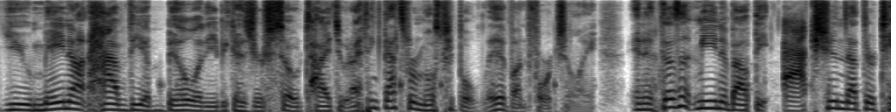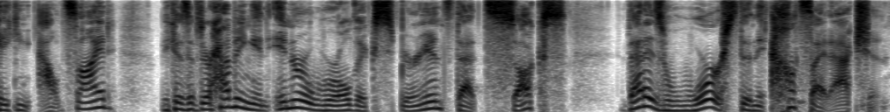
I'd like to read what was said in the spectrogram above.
you may not have the ability because you're so tied to it. I think that's where most people live, unfortunately. And it doesn't mean about the action that they're taking outside, because if they're having an inner world experience that sucks, that is worse than the outside action.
